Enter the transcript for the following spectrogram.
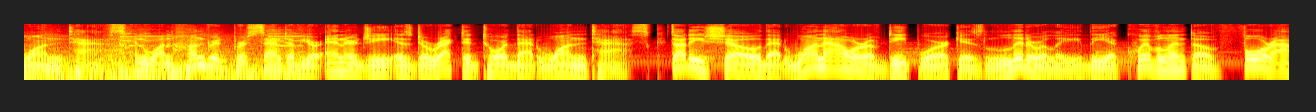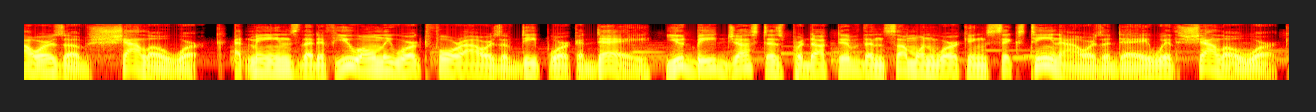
one task. And 100% of your energy is directed toward that one task. Studies show that one hour of deep work is literally the equivalent of four hours of shallow work. That means that if you only only worked four hours of deep work a day, you'd be just as productive than someone working 16 hours a day with shallow work.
